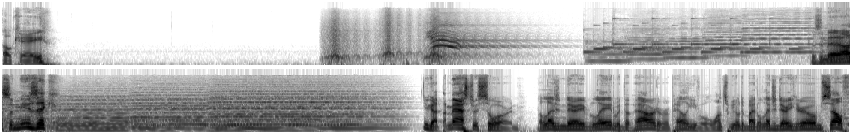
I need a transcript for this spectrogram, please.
okay. Listen to that awesome music. You got the Master Sword, the legendary blade with the power to repel evil, once wielded by the legendary hero himself.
